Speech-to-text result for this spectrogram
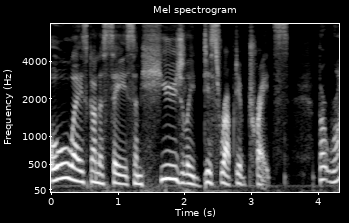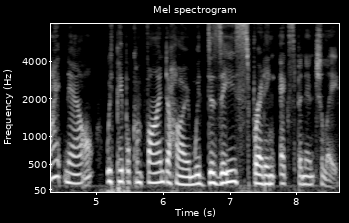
always going to see some hugely disruptive traits. But right now, with people confined to home, with disease spreading exponentially,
